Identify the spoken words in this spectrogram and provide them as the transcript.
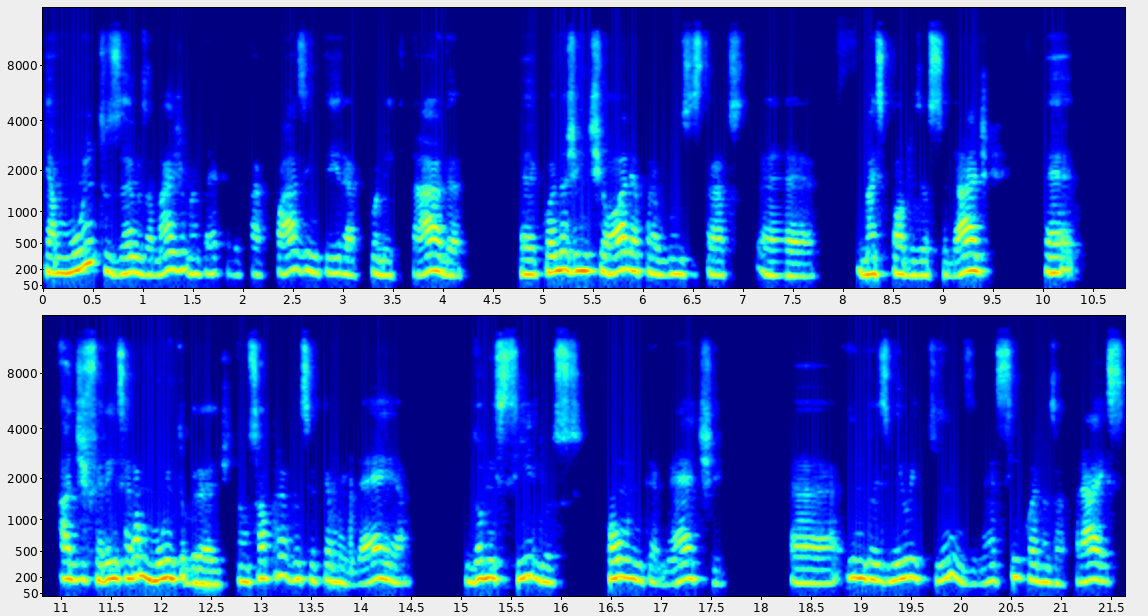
que há muitos anos, há mais de uma década, está quase inteira conectada, é, quando a gente olha para alguns estratos é, mais pobres da sociedade, é, a diferença era muito grande. Então, só para você ter uma ideia, domicílios com internet, é, em 2015, né, cinco anos atrás,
